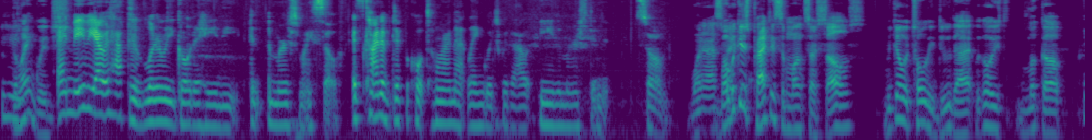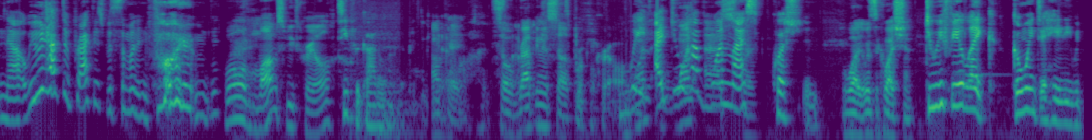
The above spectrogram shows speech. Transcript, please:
the Mhm. language. And maybe I would have to literally go to Haiti and immerse myself. It's kind of difficult to learn that language without being immersed in it. So One aspect. but we could just practice amongst ourselves. We could totally do that. We could always look up. no, we would have to practice with someone informed. Well, mom speaks Creole. She forgot a lot of. Okay. You know, it's So wrapping this up. broken Creole. Wait, One- I do one have one last aspect- question. What? was the question? Do we feel like going to Haiti would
